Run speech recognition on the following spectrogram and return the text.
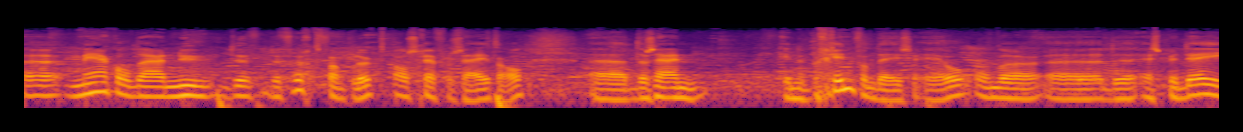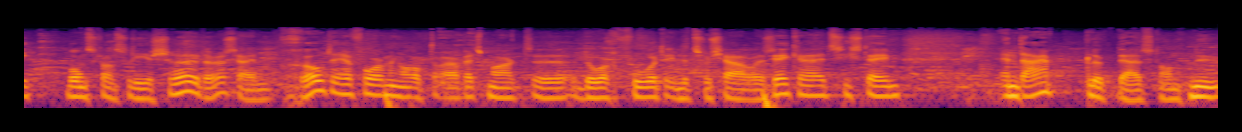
uh, Merkel daar nu de, de vrucht van plukt? Paul Scheffer zei het al. Uh, er zijn in het begin van deze eeuw onder de SPD-bondskanselier Schreuder... zijn grote hervormingen op de arbeidsmarkt doorgevoerd... in het sociale zekerheidssysteem. En daar plukt Duitsland nu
